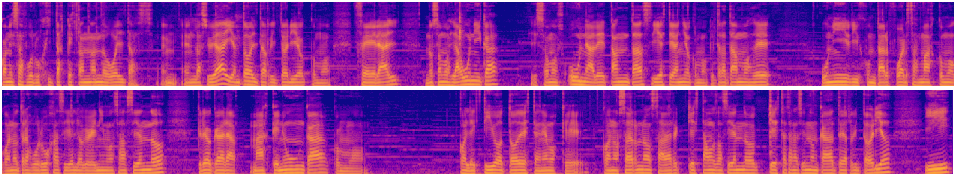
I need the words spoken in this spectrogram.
con esas burbujitas que están dando vueltas en, en la ciudad y en todo el territorio como federal. No somos la única, y somos una de tantas y este año como que tratamos de unir y juntar fuerzas más como con otras burbujas y es lo que venimos haciendo. Creo que ahora más que nunca como colectivo todos tenemos que conocernos, saber qué estamos haciendo, qué están haciendo en cada territorio y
